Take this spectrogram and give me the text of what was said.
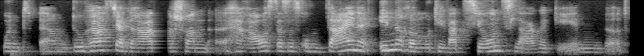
Und ähm, du hörst ja gerade schon heraus, dass es um deine innere Motivationslage gehen wird.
